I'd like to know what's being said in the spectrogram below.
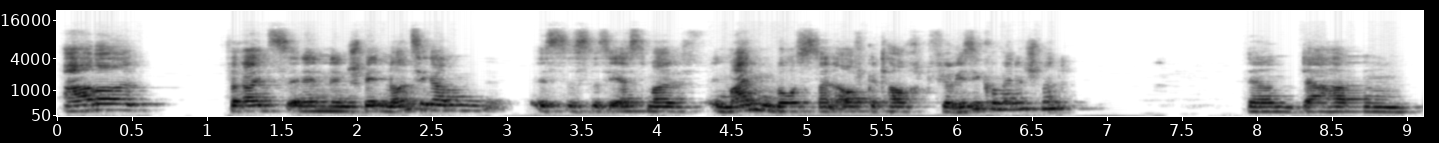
Aber bereits in den, in den, späten 90ern ist es das erste Mal in meinem Bewusstsein aufgetaucht für Risikomanagement. Ähm, da haben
